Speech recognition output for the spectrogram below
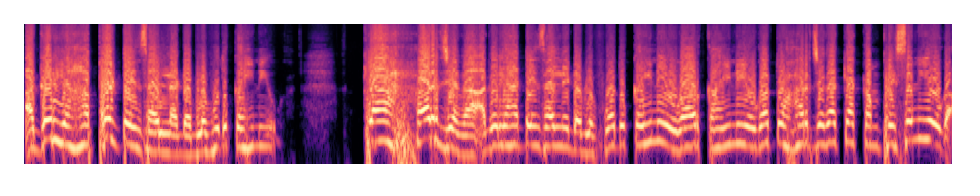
अगर यहाँ पर टेंसाइल ना डेवलप हो तो कहीं नहीं होगा। क्या हर जगह, अगर यहाँ टेंसाइल नहीं डेवलप हुआ तो कहीं नहीं होगा और कहीं नहीं होगा तो हर जगह क्या कंप्रेशन ही होगा?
